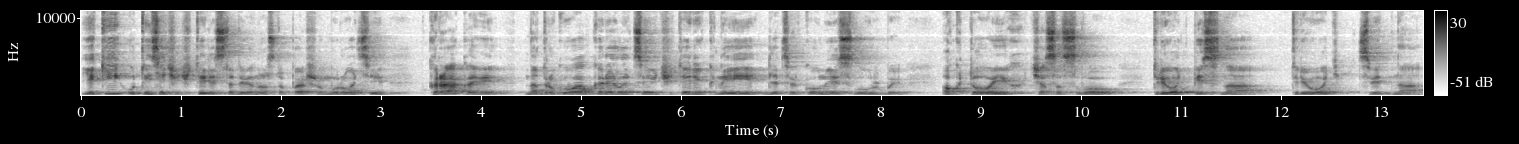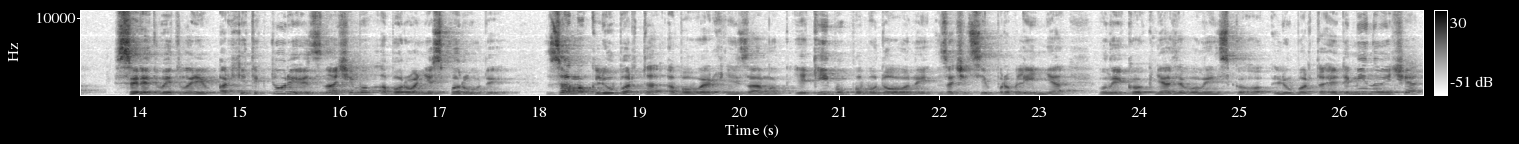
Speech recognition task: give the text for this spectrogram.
який у 1491 році в Кракові надрукував кирилицею чотири книги для церковної служби: Октоїх, Часослов, Трьоть Пісна, Трьоть Цвітна. Серед витворів архітектури відзначимо оборонні споруди. Замок Любарта або Верхній замок, який був побудований за часів правління Великого князя Волинського Любарта Гедеміновича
